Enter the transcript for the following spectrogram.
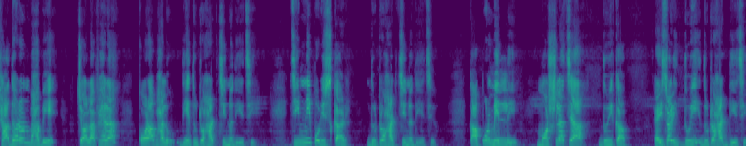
সাধারণভাবে চলাফেরা করা ভালো দিয়ে দুটো হার্ট চিহ্ন দিয়েছে। চিমনি পরিষ্কার, দুটো হার্ট চিহ্ন দিয়েছে। কাপড় মেললে মশলা চা দুই কাপ। এই সরি দুই, দুটো হাট দিয়েছে।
